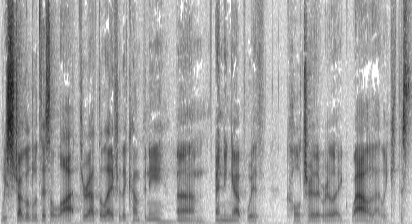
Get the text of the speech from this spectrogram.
we struggled with this a lot throughout the life of the company, um, ending up with culture that we're like, wow, that, like this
